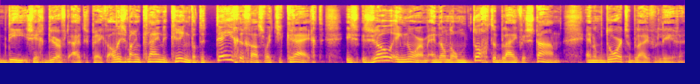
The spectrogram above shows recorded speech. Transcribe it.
die zich durft uit te spreken. Al is het maar een kleine kring. Want het tegengas wat je krijgt is zo enorm. En dan om toch te blijven staan. En om door te blijven leren.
